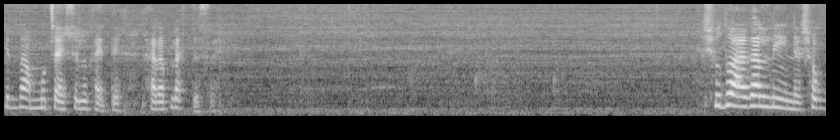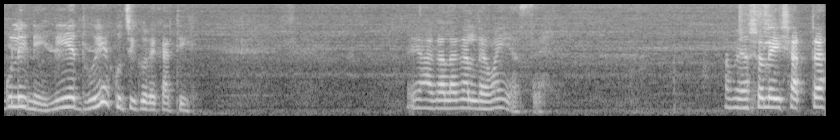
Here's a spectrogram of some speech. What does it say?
কিন্তু আম্মু চাইছিল খাইতে। খারাপ লাগতেছে। শুধু আগাল নেই না, সবগুলোই নেই। নিয়ে ধুয়ে কুচি করে কাটি। এই আগাল আগাল নেওয়াই আছে। আমি আসলে এই শাকটা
